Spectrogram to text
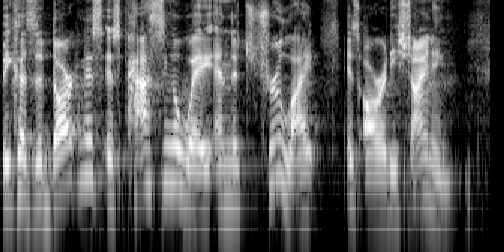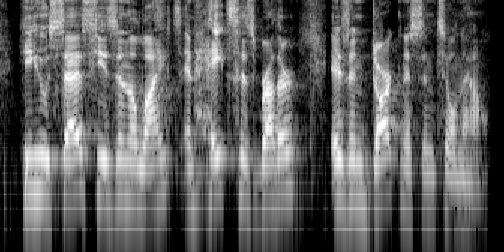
because the darkness is passing away and the true light is already shining. He who says he is in the light and hates his brother is in darkness until now.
